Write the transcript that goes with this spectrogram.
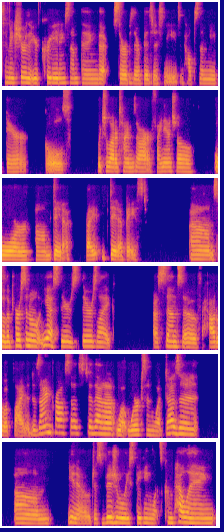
to make sure that you're creating something that serves their business needs and helps them meet their goals which a lot of times are financial or um, data right? Data based um, so the personal yes there's there's like a sense of how to apply the design process to that what works and what doesn't. Um, you know just visually speaking what's compelling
